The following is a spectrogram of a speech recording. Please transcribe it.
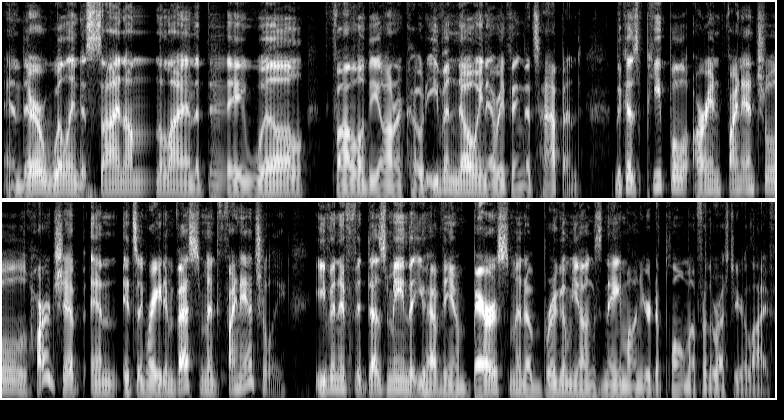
and they're willing to sign on the line that they will follow the honor code, even knowing everything that's happened, because people are in financial hardship, and it's a great investment financially, even if it does mean that you have the embarrassment of Brigham Young's name on your diploma for the rest of your life.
